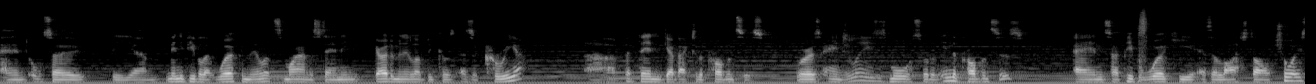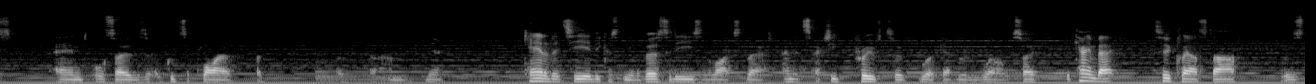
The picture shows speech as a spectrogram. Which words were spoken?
and also the um, many people that work in Manila, it's my understanding, go to Manila because as a career, uh, but then go back to the provinces. Whereas Angeles is more sort of in the provinces, and so people work here as a lifestyle choice, and also there's a good supply of, of, of um, you know, candidates here because of the universities and the likes of that, and it's actually proved to work out really well. So we came back to Cloudstaff was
